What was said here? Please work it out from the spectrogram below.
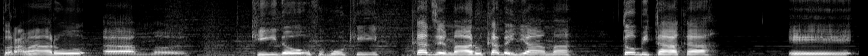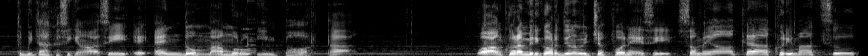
Toramaru, um, Kido, Fubuki, Kazemaru, Kabeyama, Tobitaka e... Tobitaka si chiamava, sì, e Endo Mamoru in porta. Wow, ancora mi ricordo i nomi giapponesi. Someoka, Kurimatsu,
